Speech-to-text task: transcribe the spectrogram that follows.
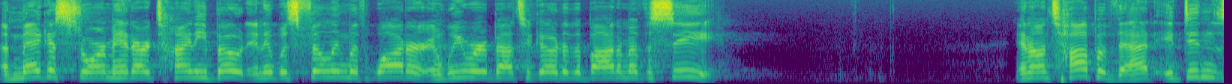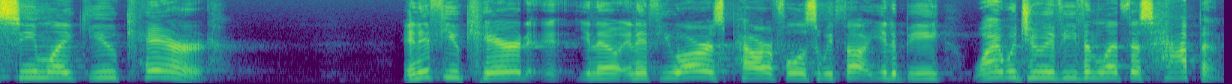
a mega storm hit our tiny boat and it was filling with water, and we were about to go to the bottom of the sea. And on top of that, it didn't seem like you cared. And if you cared, you know, and if you are as powerful as we thought you to be, why would you have even let this happen?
